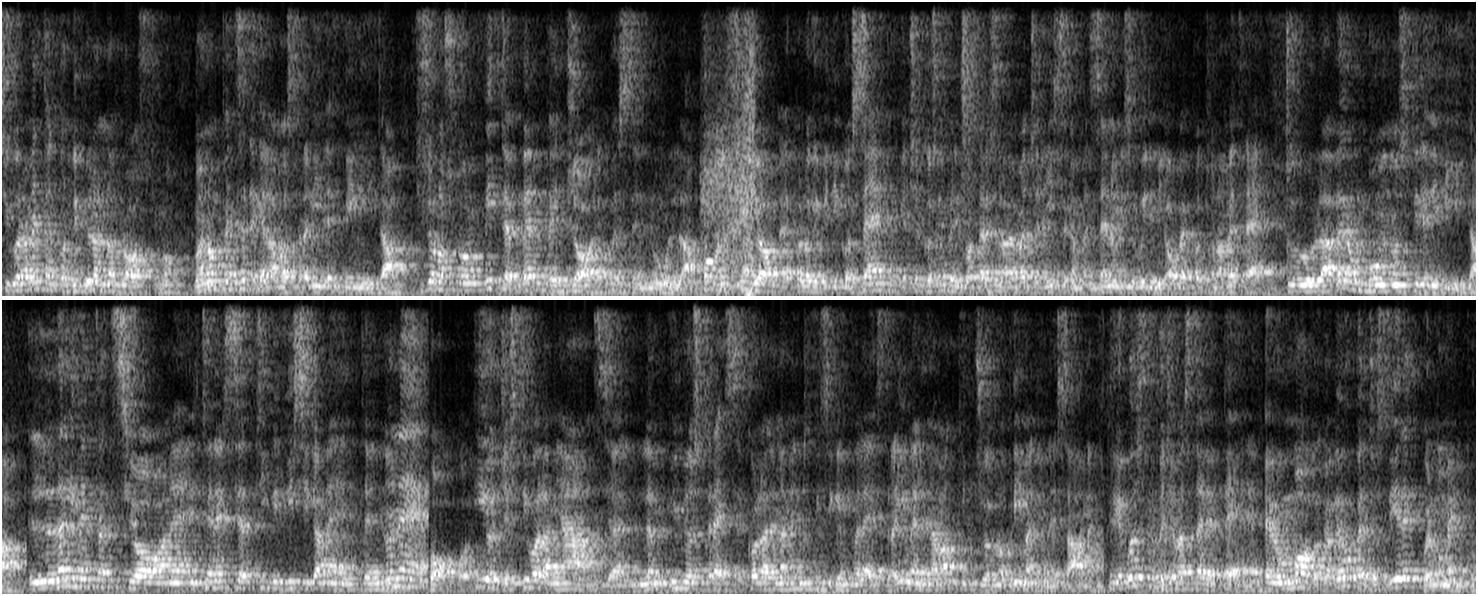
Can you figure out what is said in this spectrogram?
sicuramente ancora di più l'anno prossimo, ma non pensate che la vostra vita è finita, ci sono sconfitte ben peggiori, questo è nulla. Un consiglio è quello che vi dico sempre, che cerco sempre di portare sulla mia pagina Instagram, se non mi seguite mi chiamo Peppo893, sull'avere un buono stile di vita. L'alimentazione, il tenersi attivi fisicamente, non è poco. Io gestivo la mia ansia, il mio stress con l'allenamento fisico in palestra, io mi allenavo anche il giorno prima di un esame, perché questo mi faceva stare bene, era un modo che avevo per gestire quel momento,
